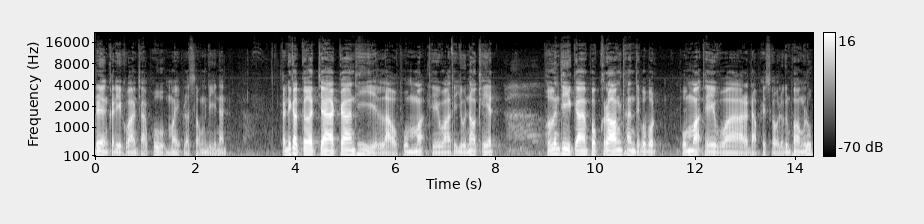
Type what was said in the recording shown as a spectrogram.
เรื่องคดีความจากผู้ไม่ประสงค์ดีนั้นตอนนี้ก็เกิดจากการที่เหล่าภูมิเทวาที่อยู่นอกเขต พื้นที่การปกครองท่านเทพบท ภูมิเทวาระดับไฮโซหรือคุณพ่อของลูก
